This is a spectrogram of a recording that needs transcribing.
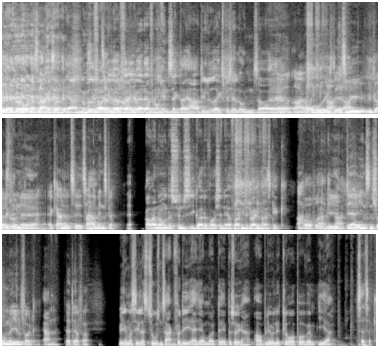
det er går rundt og snakker så. Ja, nu ved folk i hvert fald, hvad det er for nogle hensigter, I har, og de lyder ikke specielt onde. Så, øh, ja, nej, overhovedet ikke. Det, altså, vi, vi gør det kun af, af kærlighed til, til andre ja. mennesker. Ja. Det kan godt være nogen, der synes, I gør det for at genere folk. Det gør I faktisk ikke. Nej, overhovedet ikke. Nej. Det er i intentionen at hjælpe folk. Ja. Det er derfor. William og Silas, tusind tak, fordi at jeg måtte øh, besøge jer og blive lidt klogere på, hvem I er. Selv tak.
